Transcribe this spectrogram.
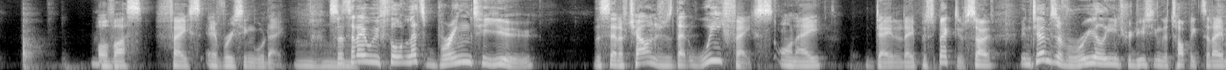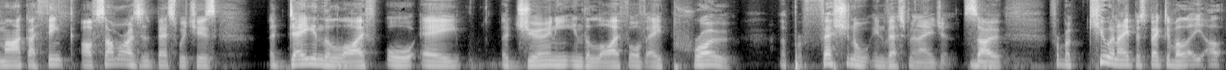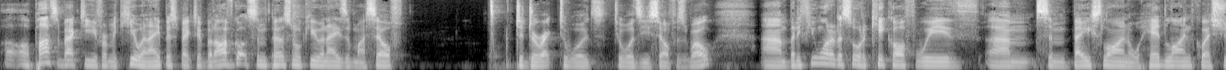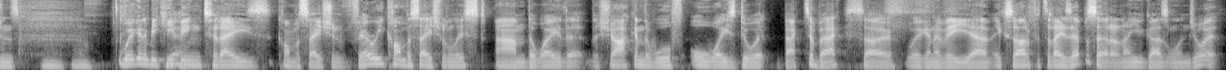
of us face every single day. So today we've thought let's bring to you the set of challenges that we face on a day-to-day perspective. So in terms of really introducing the topic today, Mark, I think I've summarized it best, which is a day in the life or a a journey in the life of a pro, a professional investment agent. Mm. So from a Q&A perspective, I'll, I'll, I'll pass it back to you from a Q&A perspective, but I've got some personal Q&As of myself to direct towards towards yourself as well. Um, but if you wanted to sort of kick off with um, some baseline or headline questions, we're going to be keeping today's conversation very conversationalist, um, the way that the shark and the wolf always do it back to back. So we're going to be um, excited for today's episode. I know you guys will enjoy it.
